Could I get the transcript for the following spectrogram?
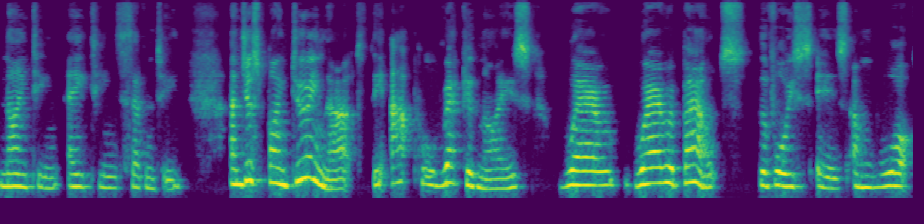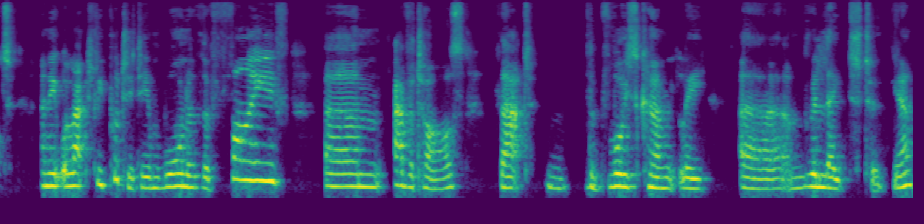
19, 18, 17. And just by doing that, the app will recognize where whereabouts the voice is and what, and it will actually put it in one of the five um, avatars that the voice currently um, relates to. Yeah.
